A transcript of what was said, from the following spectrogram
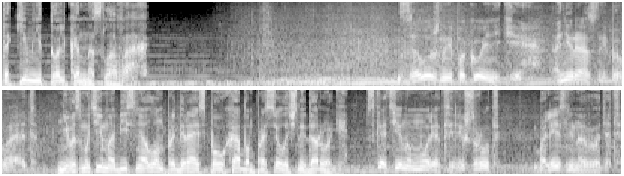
таким не только на словах. «Заложные покойники, они разные бывают», — невозмутимо объяснял он, пробираясь по ухабам проселочной дороги. «Скотину морят или жрут, болезни наводят.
